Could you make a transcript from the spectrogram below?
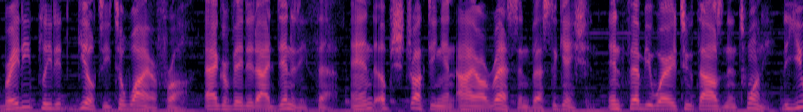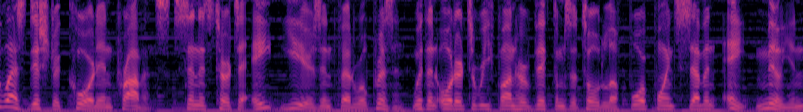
Brady pleaded guilty to wire fraud, aggravated identity theft, and obstructing an IRS investigation. In February 2020, the U.S. District Court in Providence sentenced her to eight years in federal prison with an order to refund her victims a total of $4.78 million.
